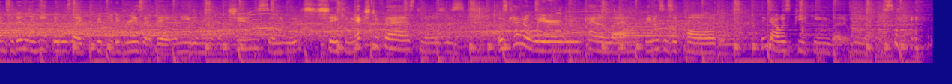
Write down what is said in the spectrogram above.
incidentally, he it was like 50 degrees that day, and he didn't have any shoes, so he was shaking extra fast. And it was just it was kind of weird. We kind of laughed. Venus was appalled, and I think I was peeking, but who knows.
